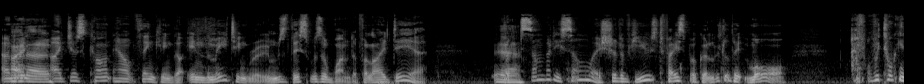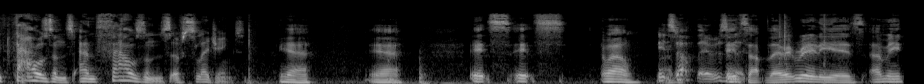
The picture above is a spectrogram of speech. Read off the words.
And I, I, know. I just can't help thinking that in the meeting rooms, this was a wonderful idea. Yeah. But somebody somewhere should have used Facebook a little bit more. We're talking thousands and thousands of sledgings. Yeah, yeah. It's it's well. It's up there, isn't it's it? It's up there. It really is. I mean,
